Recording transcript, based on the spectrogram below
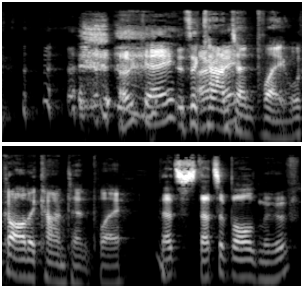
okay, it's a all right. content play. We'll call it a content play. That's that's a bold move.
